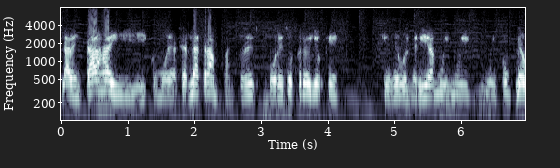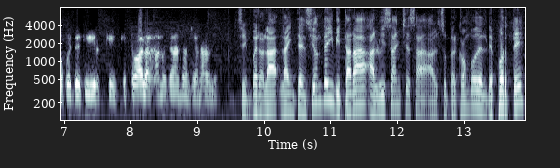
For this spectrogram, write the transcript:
la ventaja y, como de hacer la trampa. Entonces por eso creo yo que, que se volvería muy muy muy complejo pues decir que, todas las manos sean sancionables. Sí, bueno, la, la intención de invitar a, Luis Sánchez al Supercombo del Deporte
